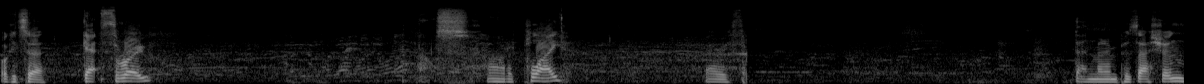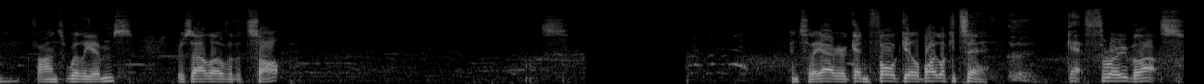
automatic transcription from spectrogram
looking to get through. That's hard of play. Very. Denman in possession, finds Williams. Brazil over the top. That's into the area again for Gilboy, looking to get through, but that's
